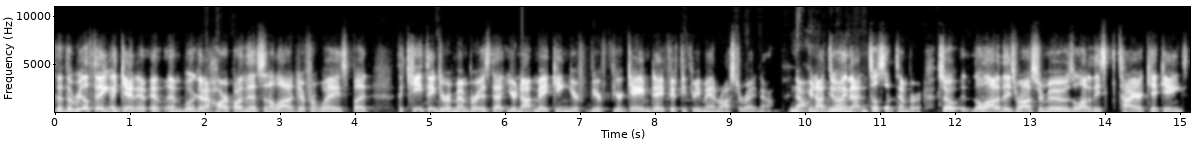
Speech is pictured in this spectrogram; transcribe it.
The the real thing again and, and we're going to harp on this in a lot of different ways but the key thing to remember is that you're not making your your your game day 53 man roster right now. No, you're not doing that until september. So a lot of these roster moves a lot of these tire kickings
